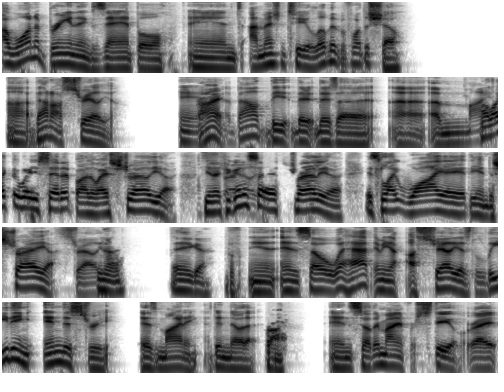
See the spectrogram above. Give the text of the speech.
I want to bring an example, and I mentioned to you a little bit before the show uh, about Australia. And right. about the there, there's a a, a I like the way you said it. By the way, Australia. Australia. You know, if you're going to say Australia, it's like YA at the end. Australia. Australia. You know, there you go. And, and so what happened? I mean, Australia's leading industry is mining. I didn't know that. Right. And so they're mining for steel, right?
